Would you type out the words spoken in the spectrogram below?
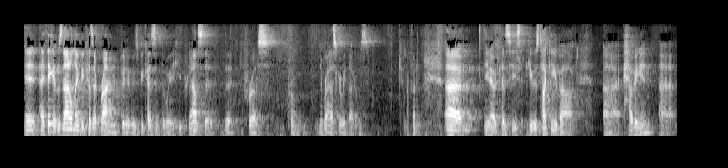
And I think it was not only because it rhymed, but it was because of the way he pronounced it that for us from Nebraska. We thought it was kind of funny, uh, you know, because he was talking about uh, having an uh,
